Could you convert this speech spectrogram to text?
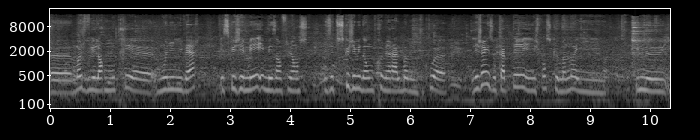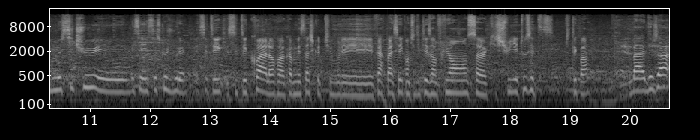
Euh, moi, je voulais leur montrer euh, mon univers et ce que j'aimais et mes influences. Et c'est tout ce que j'ai mis dans mon premier album. Du coup, euh, les gens, ils ont capté et je pense que maintenant, ils, me, situent et, c'est, ce que je voulais. C'était, c'était quoi alors comme message que tu voulais faire passer quand tu dis tes influences, qui je suis et tout C'était quoi? Bah déjà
